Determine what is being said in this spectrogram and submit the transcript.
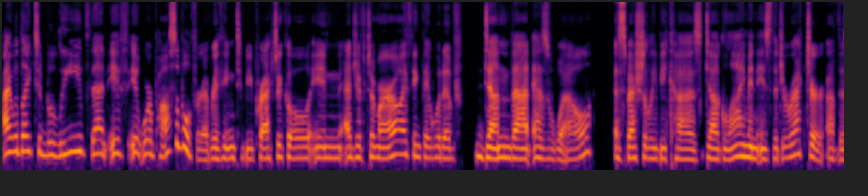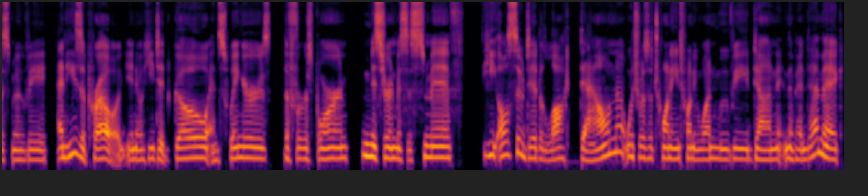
I would like to believe that if it were possible for everything to be practical in Edge of Tomorrow, I think they would have done that as well. Especially because Doug Liman is the director of this movie and he's a pro. You know, he did Go and Swingers, The first Bourne, Mr. and Mrs. Smith, he also did Locked Down, which was a 2021 movie done in the pandemic. It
